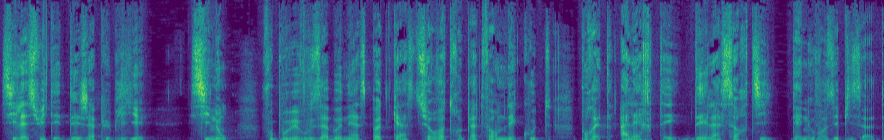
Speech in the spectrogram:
si la suite est déjà publiée. Sinon, vous pouvez vous abonner à ce podcast sur votre plateforme d'écoute pour être alerté dès la sortie des nouveaux épisodes.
